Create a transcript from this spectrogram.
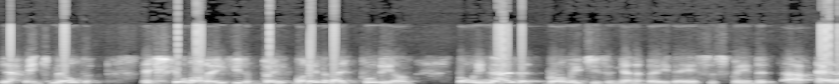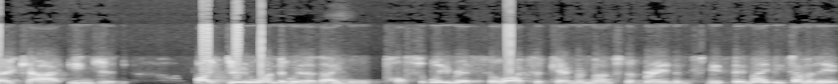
you know, it's Melbourne. They're still not easy to beat. Whatever they put on, but we know that Bromwich isn't going to be there, suspended. Uh, Addo-Carr injured. I do wonder whether they will possibly rest the likes of Cameron Munster, Brandon Smith. There may be some of their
